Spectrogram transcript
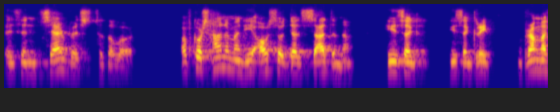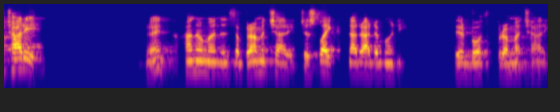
is in service to the Lord. Of course, Hanuman, he also does sadhana. He's a, he's a great brahmachari, right? Hanuman is a brahmachari, just like Narada Muni. They're both brahmacharis.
